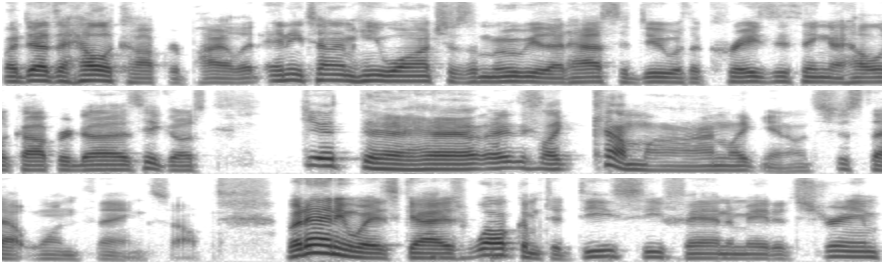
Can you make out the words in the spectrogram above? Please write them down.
my dad's a helicopter pilot. Anytime he watches a movie that has to do with a crazy thing a helicopter does, he goes, "Get the hell!" Eh, it's like, come on, like you know, it's just that one thing. So, but anyways, guys, welcome to DC Fanimated Stream.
